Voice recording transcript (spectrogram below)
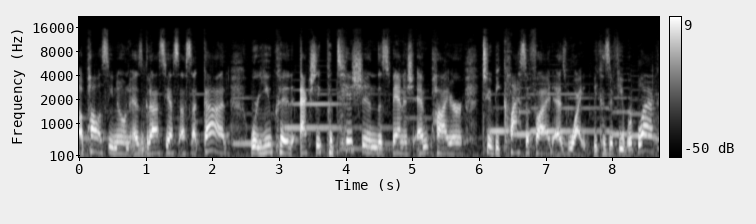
a policy known as Gracias al Sacar, where you could actually petition the Spanish Empire to be classified as white because because if you were black,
